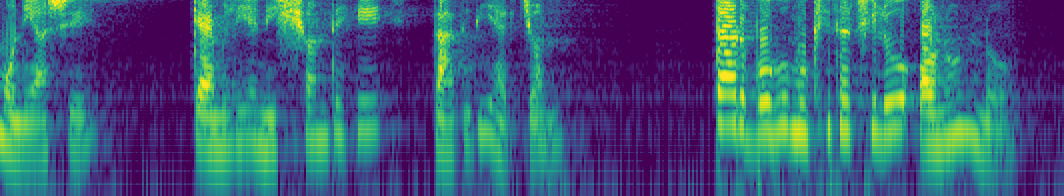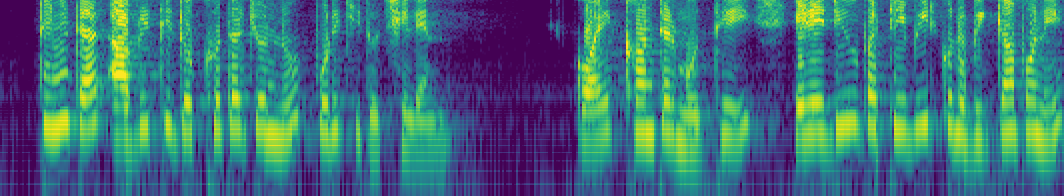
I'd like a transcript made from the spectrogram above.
মনে আসে। ক্যামিলিয়া নিঃসন্দেহে তাদেরই একজন। তার বহুমুখিতা ছিল অনন্য। তিনি তার আবৃত্তি দক্ষতার জন্য পরিচিত ছিলেন। কয়েক ঘণ্টার মধ্যেই রেডিও বা টিভির কোনো বিজ্ঞাপনে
